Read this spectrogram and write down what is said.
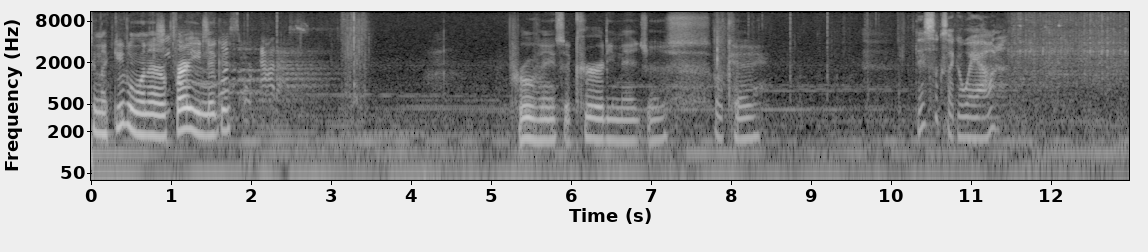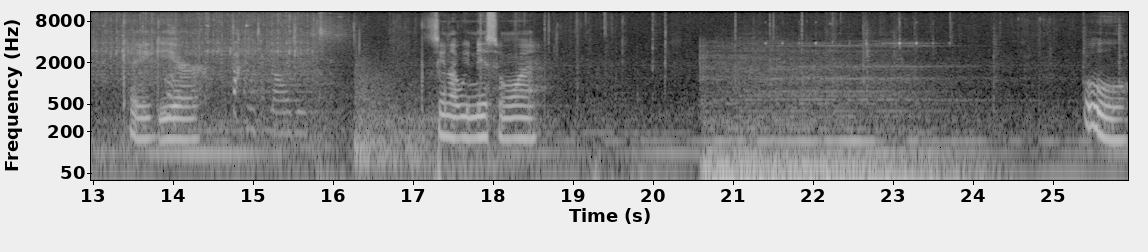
seem like you the one that She afraid, talking to nigga. us or at us? Proving security measures. Okay. This looks like a way out. Okay, gear. Fucking technology. Seem like we missing one. Ooh,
